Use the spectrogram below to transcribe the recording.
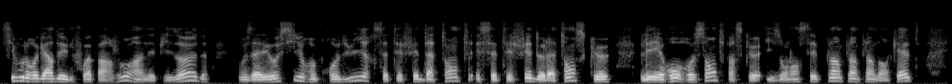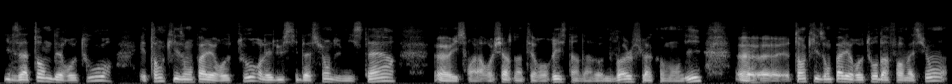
Si vous le regardez une fois par jour, un épisode, vous allez aussi reproduire cet effet d'attente et cet effet de latence que les héros ressentent parce qu'ils ont lancé plein, plein, plein d'enquêtes. Ils attendent des retours et tant qu'ils n'ont pas les retours, l'élucidation du mystère, euh, ils sont à la recherche d'un terroriste, hein, d'un lone wolf, là, comme on dit, euh, tant qu'ils n'ont pas les retours d'informations,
